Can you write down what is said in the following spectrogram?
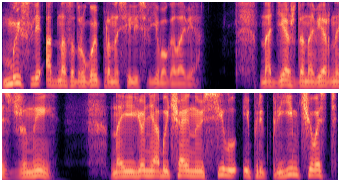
Мысли одна за другой проносились в его голове. Надежда на верность жены, на ее необычайную силу и предприимчивость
